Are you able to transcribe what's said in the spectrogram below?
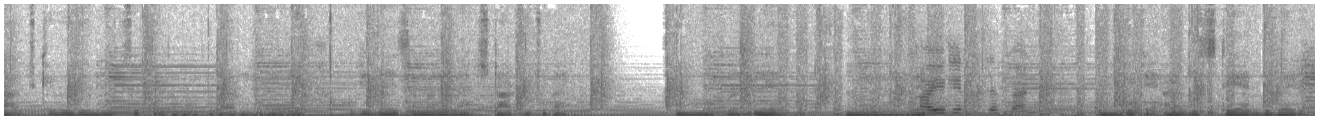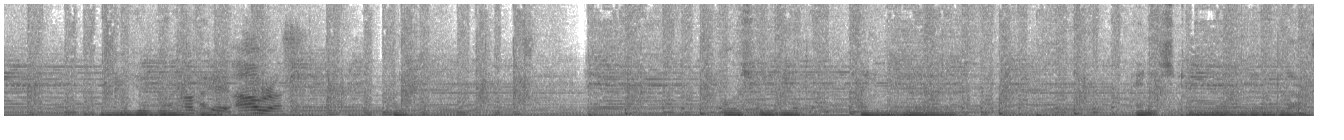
आज की वीडियो में सुपर धमाकेदार होने वाली है ओके गाइस हमारा मैच स्टार्ट हो चुका है फर्स्ट लेट Are you gonna defend? ओके आई विल स्टे एट द बेड यू गो एंड Okay, फाइट I'll rush. फर्स्ट वी नीड एंड एंड स्टोन एंड देन ग्लास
